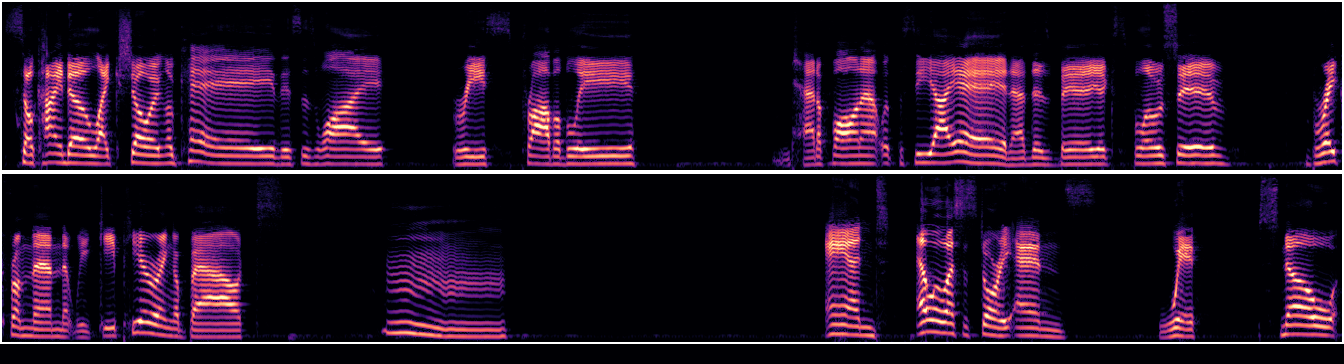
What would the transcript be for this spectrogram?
So kind of like showing, okay, this is why Reese probably had a falling out with the CIA and had this big explosive break from them that we keep hearing about. Hmm. And LOS's story ends with Snow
